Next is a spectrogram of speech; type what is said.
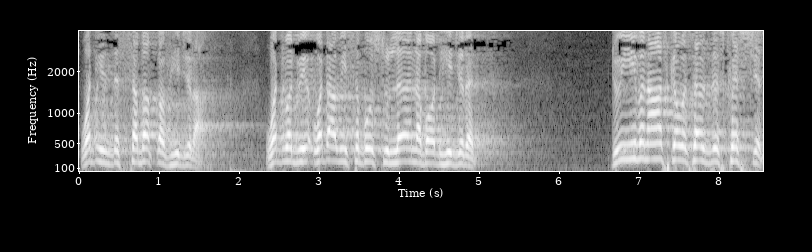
What is the sabak of Hijrah? What, we, what are we supposed to learn about Hijrat? Do we even ask ourselves this question?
